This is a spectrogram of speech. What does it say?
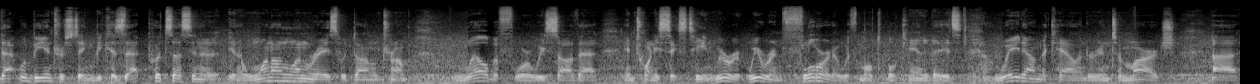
that would be interesting because that puts us in a in a one-on-one race with Donald Trump well before we saw that in 2016. We were we were in Florida with multiple candidates way down the calendar into March. Uh,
